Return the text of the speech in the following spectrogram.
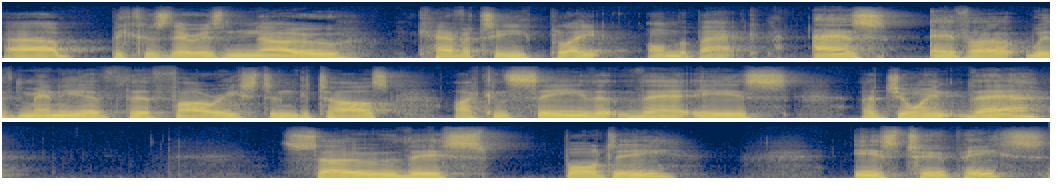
uh, because there is no cavity plate on the back. As ever with many of the Far Eastern guitars, I can see that there is a joint there. So this body is two piece,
